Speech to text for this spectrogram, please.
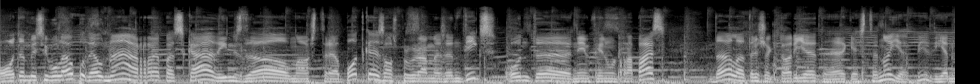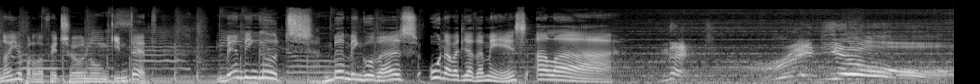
O també, si voleu, podeu anar a repescar dins del nostre podcast, els programes antics, on anem fent un repàs de la trajectòria d'aquesta noia. Bé, diem noia, però de fet són un quintet. Benvinguts, benvingudes, una vetllada més a la... Net Radio!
